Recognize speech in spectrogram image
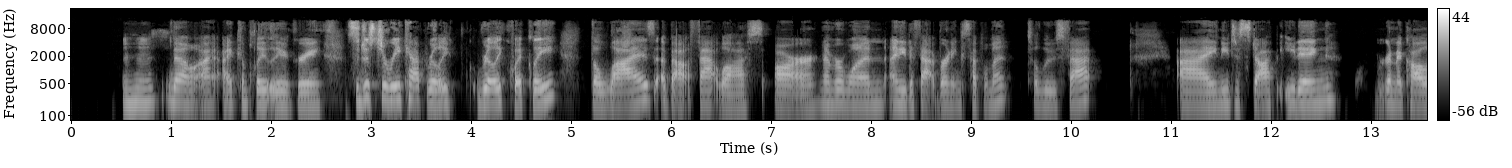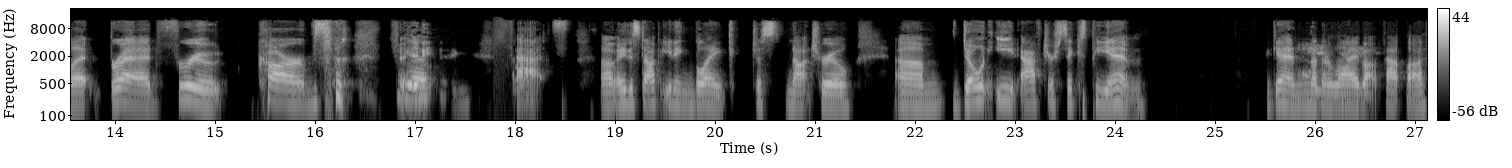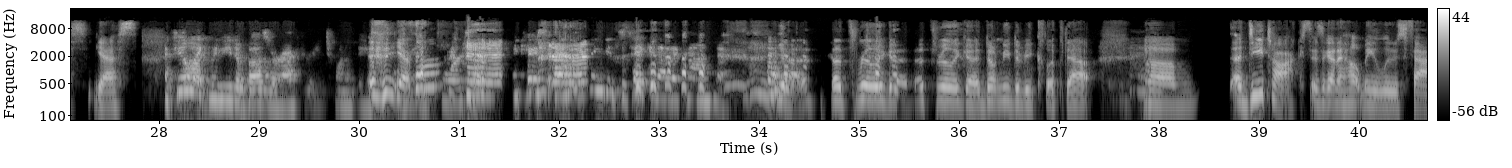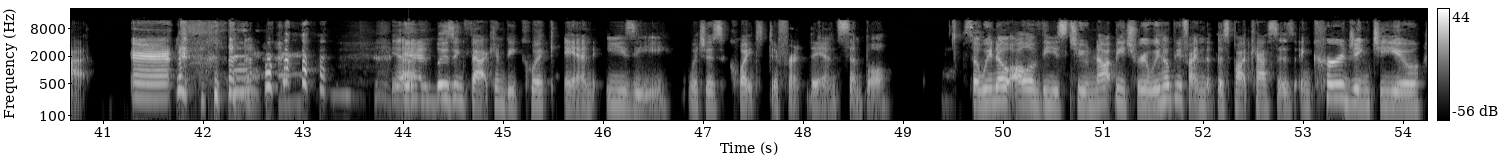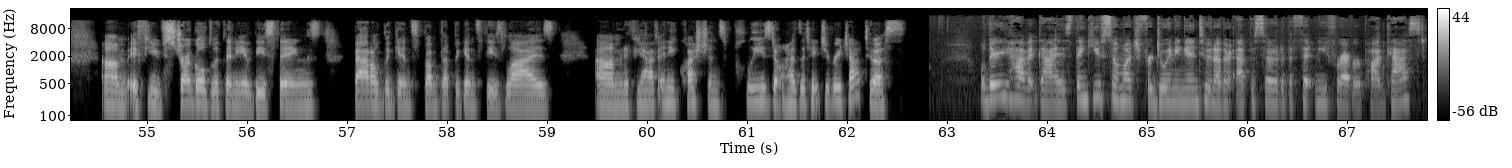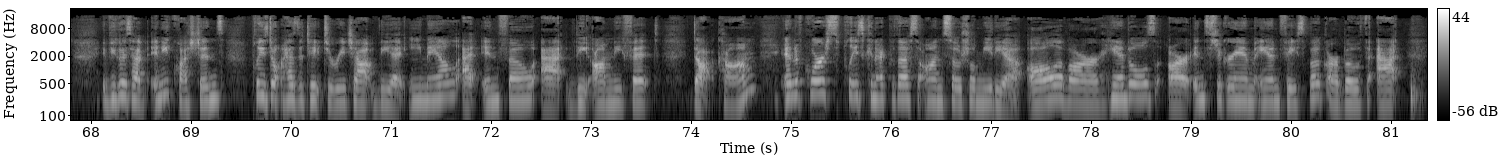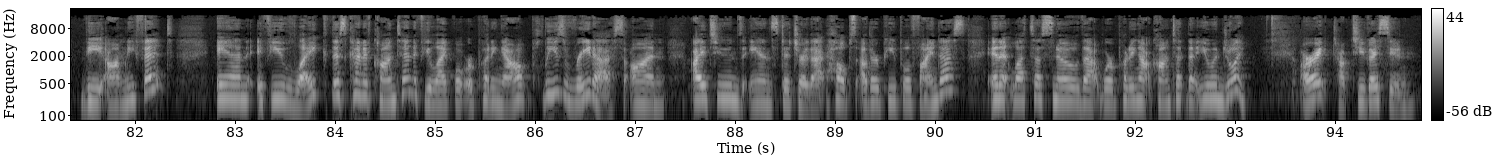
Mm-hmm. No, I, I completely agree. So just to recap really, really quickly, the lies about fat loss are number one, I need a fat burning supplement to lose fat. I need to stop eating, we're going to call it bread, fruit, carbs, anything, fats. Um, I need to stop eating blank. Just not true. Um, don't eat after 6 p.m. Again, another lie about fat loss. Yes. I feel um, like we need a buzzer after each one of these. yeah. in case anything gets taken out of context. yeah, that's really good. That's really good. Don't need to be clipped out. Um, a detox is going to help me lose fat. yeah. And losing fat can be quick and easy, which is quite different than simple. So we know all of these to not be true. We hope you find that this podcast is encouraging to you. Um, if you've struggled with any of these things, battled against, bumped up against these lies, um, and if you have any questions, please don't hesitate to reach out to us. Well, there you have it, guys. Thank you so much for joining in to another episode of the Fit Me Forever podcast. If you guys have any questions, please don't hesitate to reach out via email at info at theomnifit.com. And of course, please connect with us on social media. All of our handles, our Instagram and Facebook, are both at the OmniFit. And if you like this kind of content, if you like what we're putting out, please rate us on iTunes and Stitcher. That helps other people find us and it lets us know that we're putting out content that you enjoy. All right, talk to you guys soon.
